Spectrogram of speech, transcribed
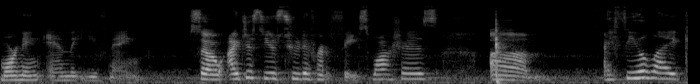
morning and the evening. So I just use two different face washes. Um, I feel like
